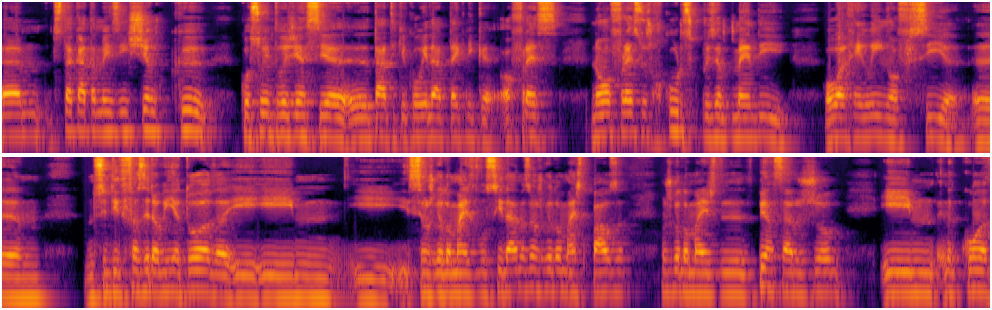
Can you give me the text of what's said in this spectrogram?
Um, destacar também Zinchenko, que com a sua inteligência uh, tática e qualidade técnica oferece, não oferece os recursos que, por exemplo, Mendy ou a Reilinho oferecia. Um, no sentido de fazer a linha toda e, e, e, ser um jogador mais de velocidade, mas é um jogador mais de pausa, um jogador mais de, de pensar o jogo e com a,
